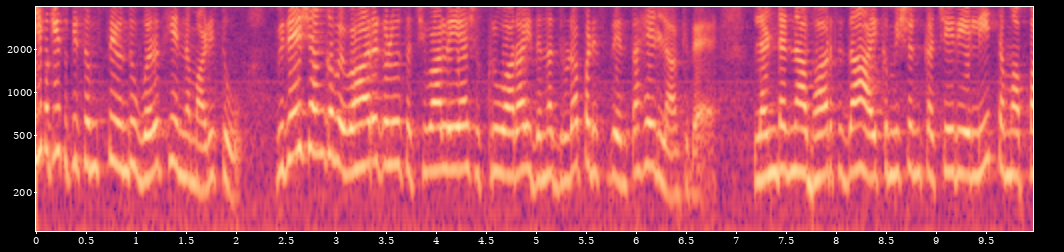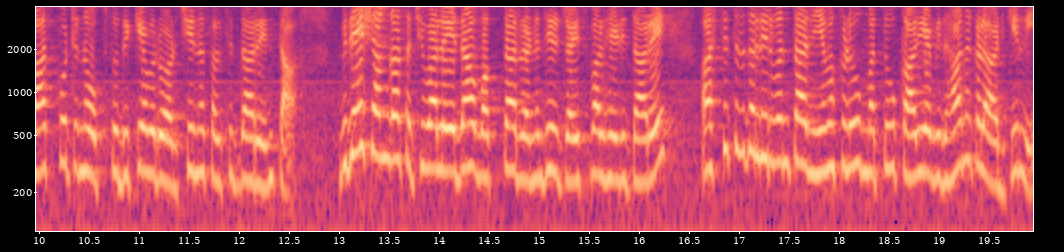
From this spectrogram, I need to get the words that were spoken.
ಈ ಬಗ್ಗೆ ಸುದ್ದಿ ಸಂಸ್ಥೆಯೊಂದು ವರದಿಯನ್ನ ಮಾಡಿತ್ತು. ವಿದೇಶಾಂಗ ವ್ಯವಹಾರಗಳು ಸಚಿವಾಲಯ ಶುಕ್ರವಾರ ಇದನ್ನು ದೃಢಪಡಿಸಿದೆ ಅಂತ ಹೇಳಲಾಗಿದೆ. ಲಂಡನ್ನ ಭಾರತದ ಹೈಕಮಿಷನ್ ಕಚೇರಿಯಲ್ಲಿ ತಮ್ಮ ಪಾಸ್ಪೋರ್ಟ್ ಅನ್ನು ಒಪ್ಪಿಸೋದಕ್ಕೆ ಅವರು ಅರ್ಜಿಯನ್ನು ಸಲ್ಲಿಸಿದ್ದಾರೆ ಅಂತ ವಿದೇಶಾಂಗ ಸಚಿವಾಲಯದ ವಕ್ತಾರ ರಣಧೀರ್ ಜೈಸ್ವಾಲ್ ಹೇಳಿದ್ದಾರೆ. ಅಸ್ತಿತ್ವದಲ್ಲಿರುವಂತಹ ನಿಯಮಗಳು ಮತ್ತು ಕಾರ್ಯವಿಧಾನಗಳ ಅಡಿಯಲ್ಲಿ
